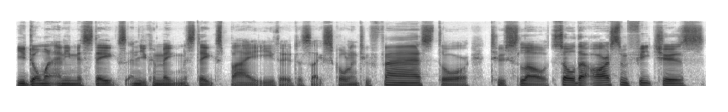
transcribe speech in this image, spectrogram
you don't want any mistakes and you can make mistakes by either just like scrolling too fast or too slow. So there are some features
